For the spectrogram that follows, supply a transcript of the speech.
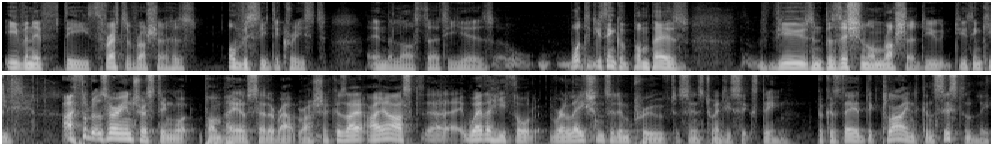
even if the threat of Russia has obviously decreased in the last 30 years. What did you think of Pompeo's views and position on Russia? Do you do you think he's I thought it was very interesting what Pompeo said about Russia because I, I, asked uh, whether he thought relations had improved since 2016 because they had declined consistently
